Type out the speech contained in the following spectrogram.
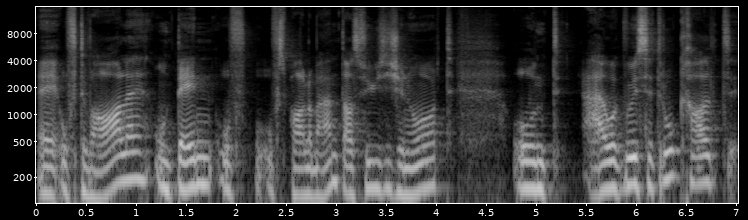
äh, auf die Wahlen und dann auf, auf das Parlament als physischen Ort. Und auch ein gewisser Druck halt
